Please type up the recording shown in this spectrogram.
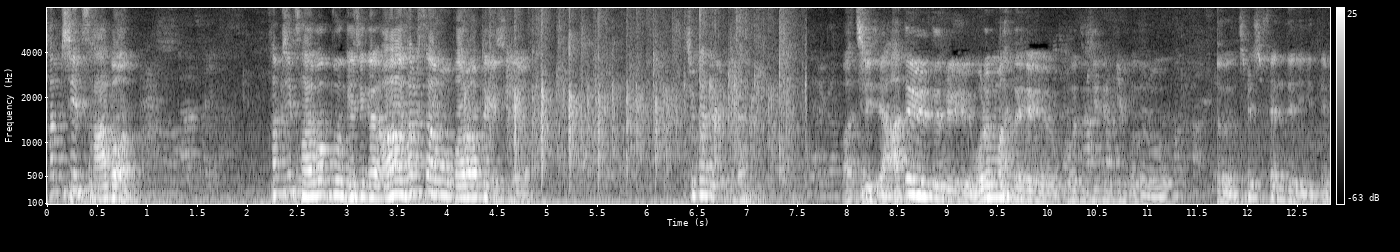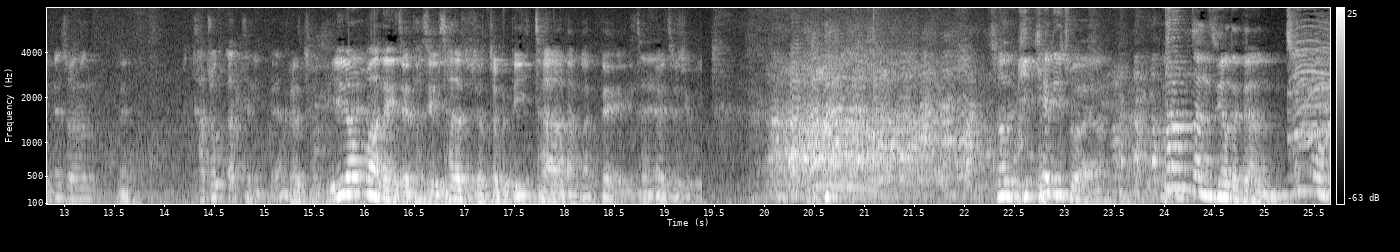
34번 34번 분 계신가요? 아 34번 바로 앞에 계시네요 축하드립니다. 마치 이제 아들들을 오랜만에 보여주시는 기분으로 그 첼시 팬들이기 때문에 저는 네. 가족 같으니까요. 그렇죠. 1년 만에 이제 다시 찾아주셨죠. 그때 2차 담관 때 참가해 주시고. 저는 미켈이 좋아요. 파람장지연에 대한 찐먹인데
